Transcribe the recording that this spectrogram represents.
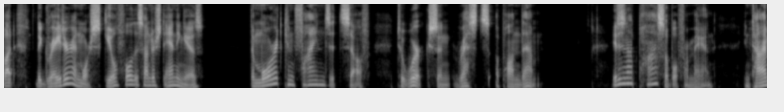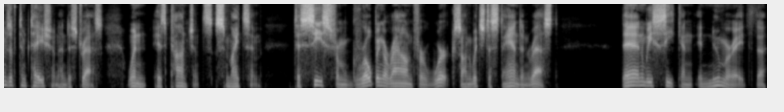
But the greater and more skillful this understanding is, the more it confines itself to works and rests upon them. It is not possible for man, in times of temptation and distress, when his conscience smites him, to cease from groping around for works on which to stand and rest. Then we seek and enumerate the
